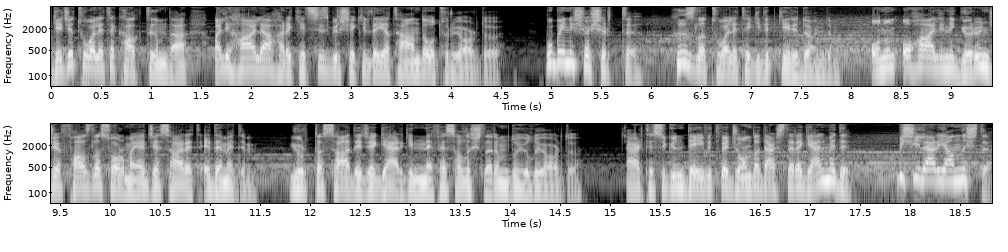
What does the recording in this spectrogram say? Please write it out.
Gece tuvalete kalktığımda Ali hala hareketsiz bir şekilde yatağında oturuyordu. Bu beni şaşırttı. Hızla tuvalete gidip geri döndüm. Onun o halini görünce fazla sormaya cesaret edemedim. Yurtta sadece gergin nefes alışlarım duyuluyordu. Ertesi gün David ve John da derslere gelmedi. Bir şeyler yanlıştı.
